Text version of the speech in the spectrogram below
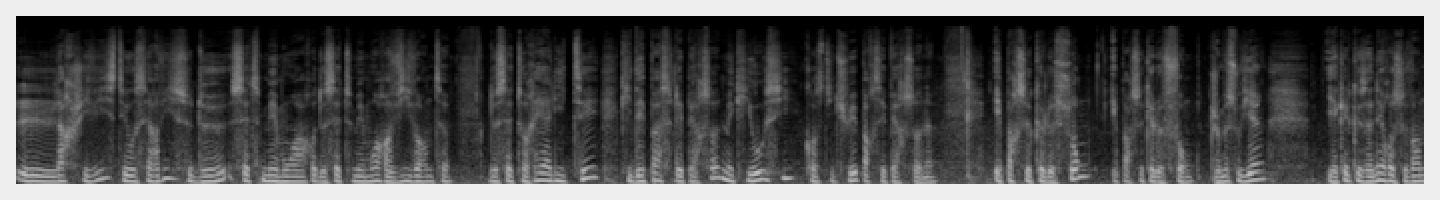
l'archiviste est au service de cette mémoire, de cette mémoire vivante, de cette réalité qui dépasse les personnes, mais qui est aussi constituée par ces personnes, et par ce qu'elles sont et par ce qu'elles font. Je me souviens il y a quelques années recevant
